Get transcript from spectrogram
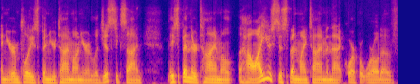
and your employees spend your time on your logistics side. They spend their time how I used to spend my time in that corporate world of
